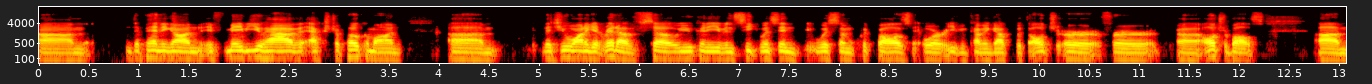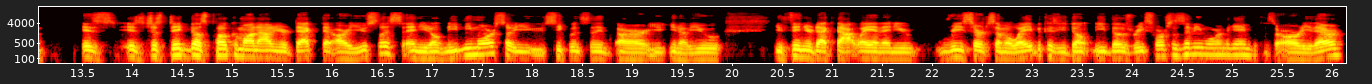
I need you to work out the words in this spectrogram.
Um, depending on if maybe you have extra Pokemon um, that you want to get rid of, so you can even sequence in with some quick balls or even coming up with ultra or for uh, ultra balls. Um, is is just dig those Pokemon out of your deck that are useless and you don't need anymore. So you sequence the, or you you know you you thin your deck that way and then you research them away because you don't need those resources anymore in the game because they're already there.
